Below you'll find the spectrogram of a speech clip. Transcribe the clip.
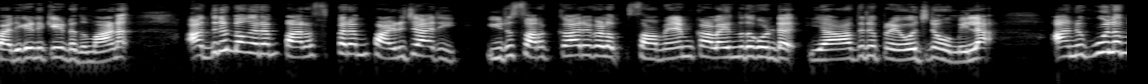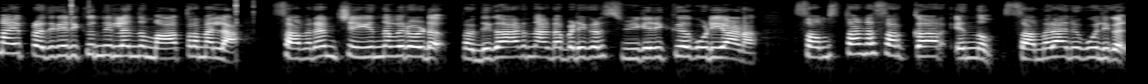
പരിഗണിക്കേണ്ടതുമാണ്. അതിനു പകരം പരസ്പരം പഴിചാരി ഇരു സർക്കാരുകളും സമയം കളയുന്നത് കൊണ്ട് യാതൊരു പ്രയോജനവുമില്ല. അനുകൂലമായി പ്രതികരിക്കുന്നില്ലെന്ന് മാത്രമല്ല സമരം ചെയ്യുന്നവരോട് പ്രതികാര നടപടികൾ സ്വീകരിക്കുക കൂടിയാണ് സംസ്ഥാന സർക്കാർ എന്നും സമരാനുകൂലികൾ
